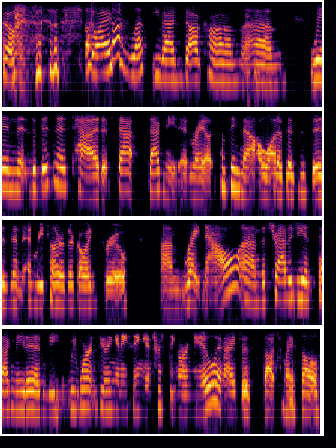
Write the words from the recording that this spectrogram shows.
So, so I actually left ebags.com um, when the business had stagnated, right? Something that a lot of businesses and, and retailers are going through um, right now. Um, the strategy had stagnated. We we weren't doing anything interesting or new, and I just thought to myself,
